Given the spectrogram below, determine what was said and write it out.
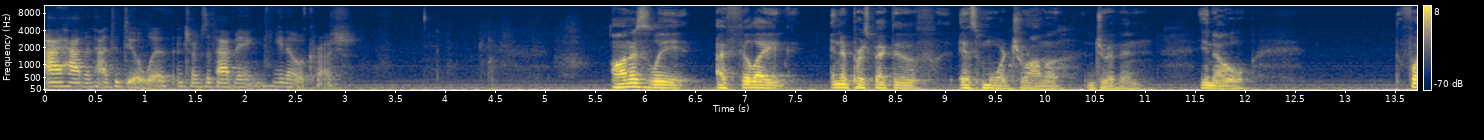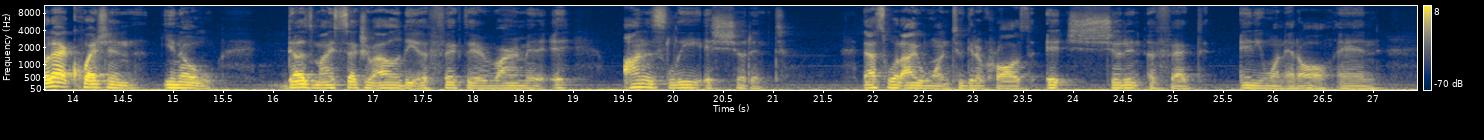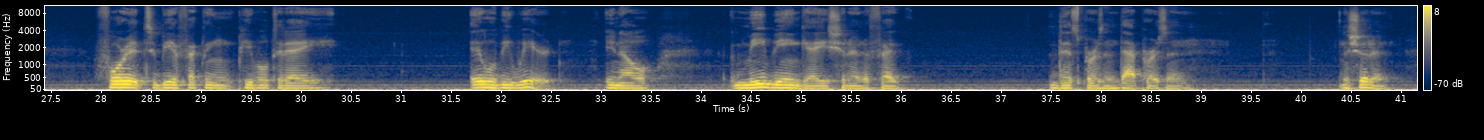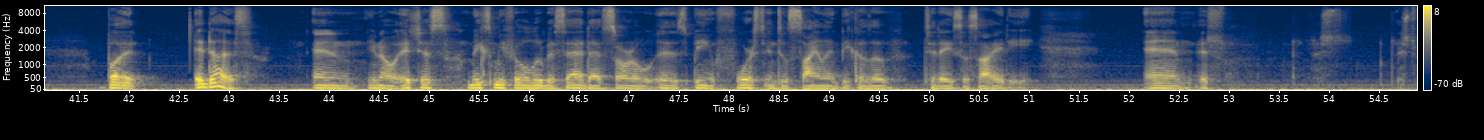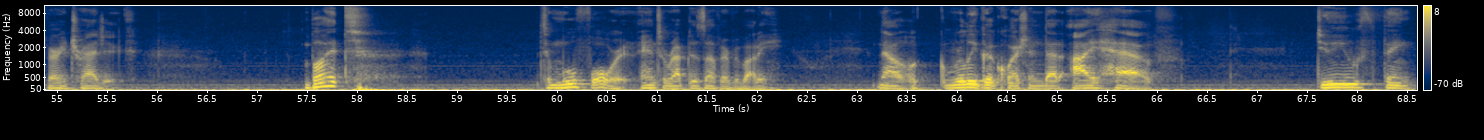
I haven't had to deal with in terms of having, you know, a crush. Honestly, I feel like in a perspective, it's more drama driven. You know, for that question, you know, does my sexuality affect the environment? It, honestly, it shouldn't. That's what I want to get across. It shouldn't affect anyone at all. And for it to be affecting people today, it would be weird. You know, me being gay shouldn't affect this person, that person. It shouldn't. But it does and you know it just makes me feel a little bit sad that Sora is being forced into silent because of today's society. And it's it's, it's very tragic. But to move forward and to wrap this up everybody. Now a really good question that i have. Do you think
